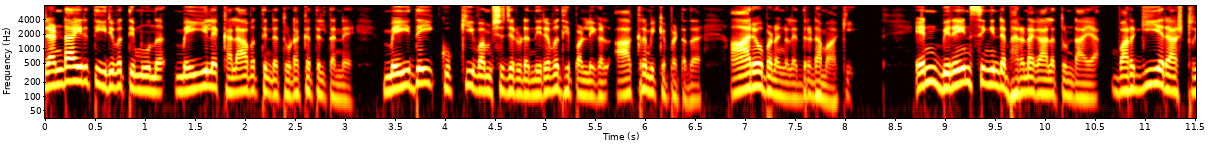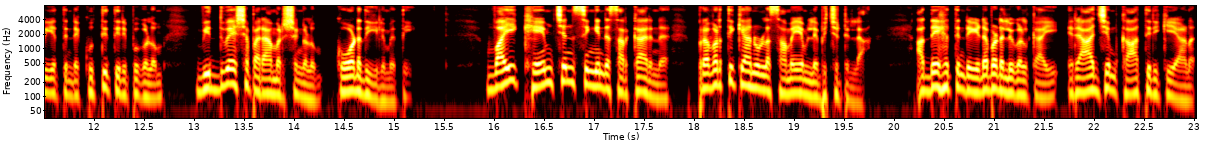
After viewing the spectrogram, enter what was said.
രണ്ടായിരത്തി ഇരുപത്തിമൂന്ന് മെയ്യിലെ കലാപത്തിന്റെ തുടക്കത്തിൽ തന്നെ മെയ്തെയ് കുക്കി വംശജരുടെ നിരവധി പള്ളികൾ ആക്രമിക്കപ്പെട്ടത് ആരോപണങ്ങളെ ദൃഢമാക്കി. എൻ. ബിരേൻ സിംഗിന്റെ ഭരണകാലത്തുണ്ടായ വർഗീയ രാഷ്ട്രീയത്തിന്റെ കുത്തിത്തിരിപ്പുകളും വിദ്വേഷ പരാമർശങ്ങളും കോടതിയിലുമെത്തി. വൈ. ഖേംചന്ദ് സിംഗിന്റെ സർക്കാരിന് പ്രവർത്തിക്കാനുള്ള സമയം ലഭിച്ചിട്ടില്ല. അദ്ദേഹത്തിന്റെ ഇടപെടലുകൾക്കായി രാജ്യം കാത്തിരിക്കെയാണ്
